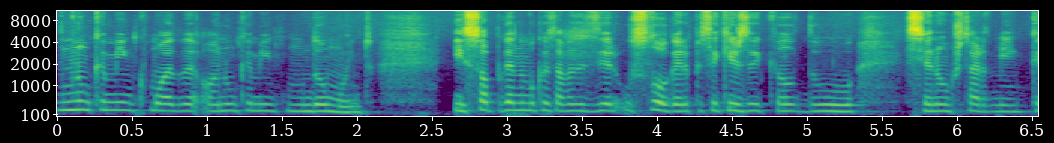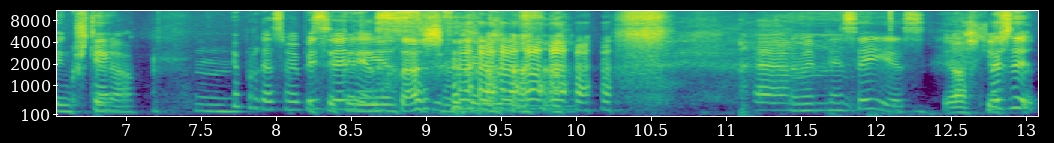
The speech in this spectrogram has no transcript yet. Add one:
nunca me incomoda ou nunca me incomodou muito. E só pegando uma coisa que estavas a dizer, o slogan, eu pensei que ias dizer aquele do se eu não gostar de mim, quem gostará? Eu por acaso também Pensei esse, sabes? esse. Também pensei esse. Eu acho que Mas, este,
